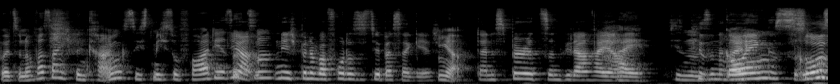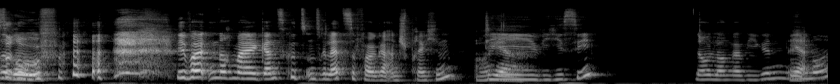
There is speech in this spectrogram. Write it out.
wolltest du noch was sagen? Ich bin krank, siehst mich so vor dir Ja, sitzen? nee, ich bin aber froh, dass es dir besser geht. Ja. Deine Spirits sind wieder higher. Hi. Die sind, Die sind going high. Rose Ruf. Wir wollten noch mal ganz kurz unsere letzte Folge ansprechen. Oh die, ja. wie hieß sie? No longer vegan Ja. anymore.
